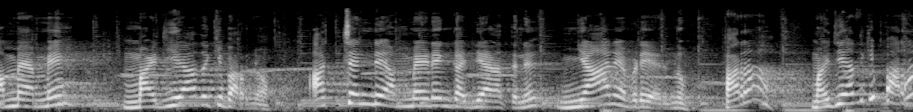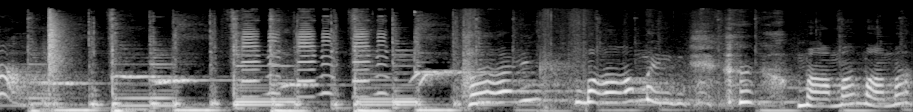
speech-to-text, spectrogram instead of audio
അമ്മ അമ്മേ മര്യാദയ്ക്ക് പറഞ്ഞോ. അച്ഛന്റെ അമ്മയുടെയും കല്യാണത്തിന് ഞാൻ എവിടെയായിരുന്നു? പറ മര്യാദയ്ക്ക് പറ. മാമൻ. മാമ മാമ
